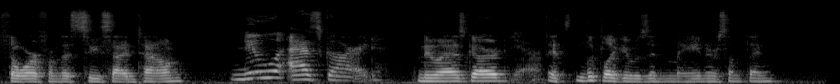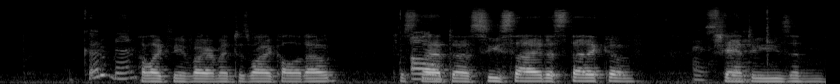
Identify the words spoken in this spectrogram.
Thor from this seaside town, New Asgard. New Asgard. Yeah. It looked like it was in Maine or something. Could have been. I like the environment, is why I call it out. Just Oh. that uh, seaside aesthetic of. Shanties and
